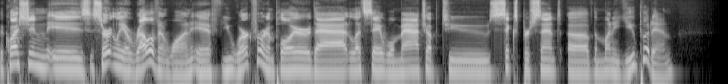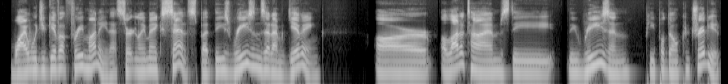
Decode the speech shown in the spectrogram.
The question is certainly a relevant one. If you work for an employer that, let's say, will match up to 6% of the money you put in, why would you give up free money? That certainly makes sense. But these reasons that I'm giving are a lot of times the the reason people don't contribute.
